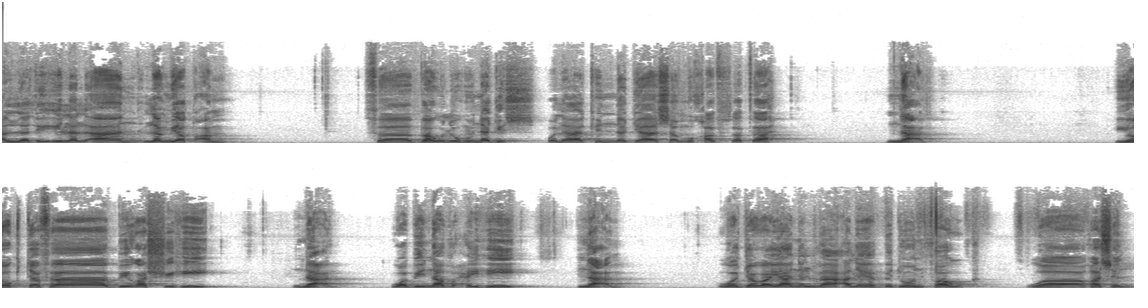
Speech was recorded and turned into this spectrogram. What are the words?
الذي إلى الآن لم يطعم. فبوله نجس ولكن نجاسة مخففة. نعم. يكتفى برشه. نعم. وبنضحه. نعم. وجريان الماء عليه بدون فرك وغسل.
